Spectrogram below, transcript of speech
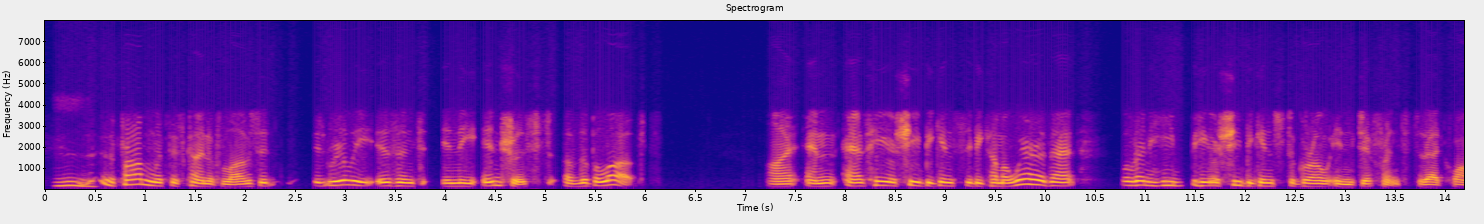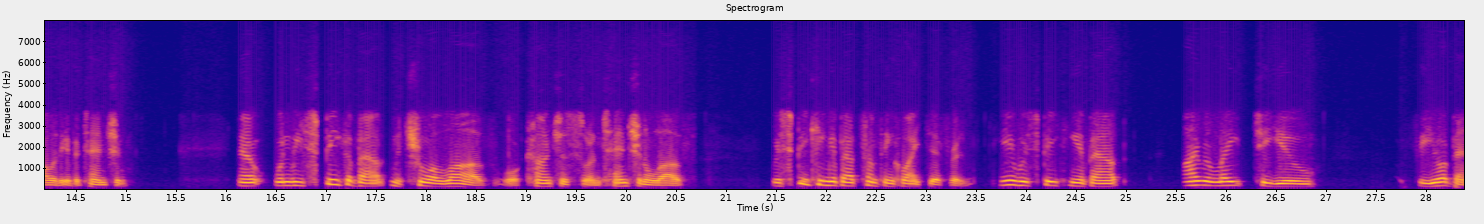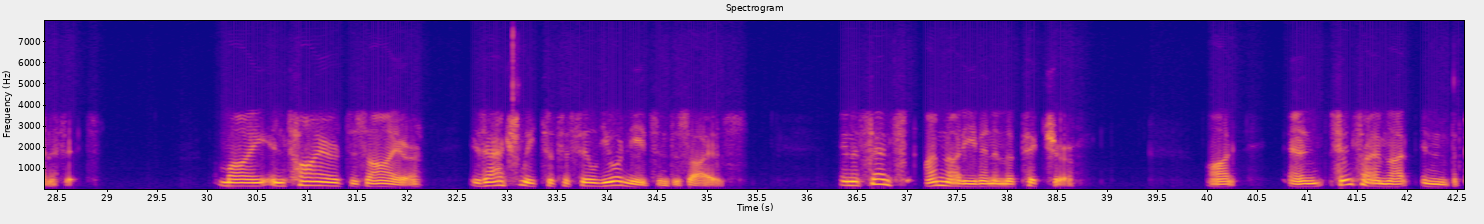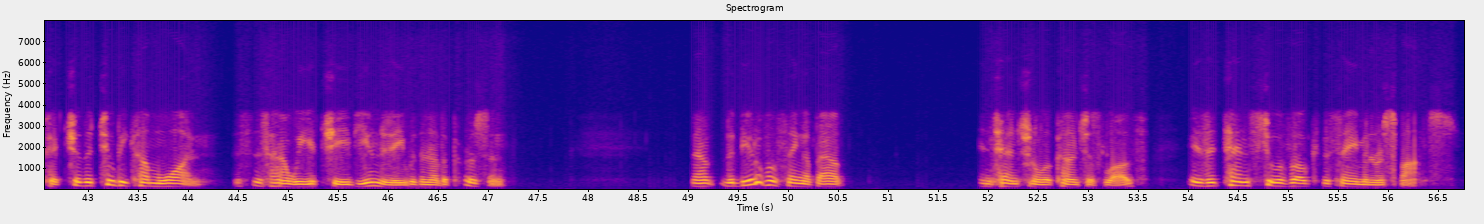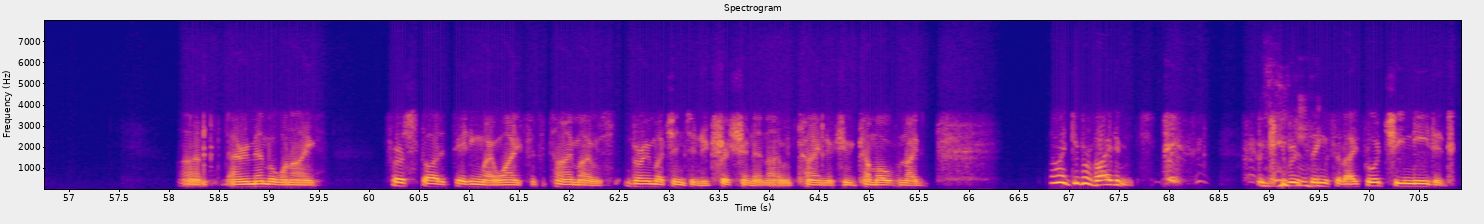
Mm. The problem with this kind of love is it, it really isn't in the interest of the beloved. Uh, and as he or she begins to become aware of that, well, then he, he or she begins to grow indifferent to that quality of attention. Now, when we speak about mature love or conscious or intentional love, we're speaking about something quite different. Here we're speaking about I relate to you for your benefit. My entire desire is actually to fulfill your needs and desires. In a sense, I'm not even in the picture. Uh, and since I am not in the picture, the two become one. This is how we achieve unity with another person. Now, the beautiful thing about intentional or conscious love is it tends to evoke the same in response. Uh, I remember when I first started dating my wife, at the time I was very much into nutrition, and I would kind of, she would come over and I'd, well, I'd give her vitamins. I'd give her things that I thought she needed.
